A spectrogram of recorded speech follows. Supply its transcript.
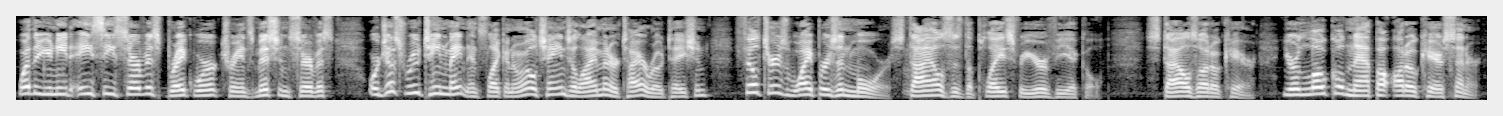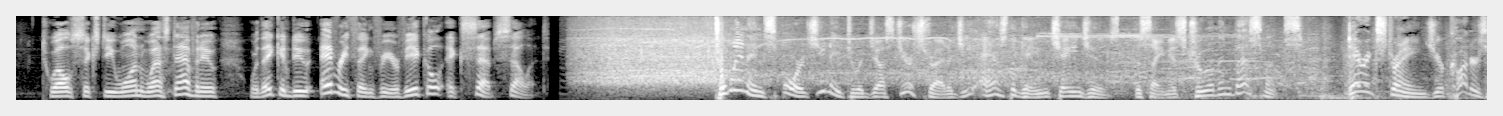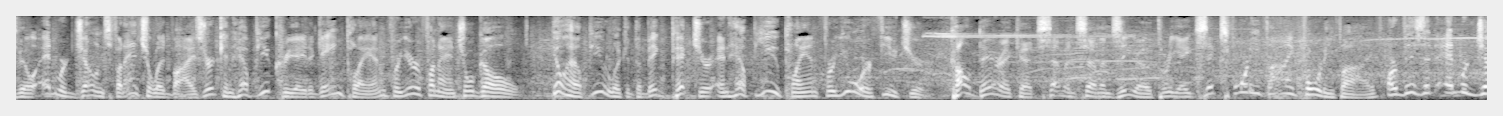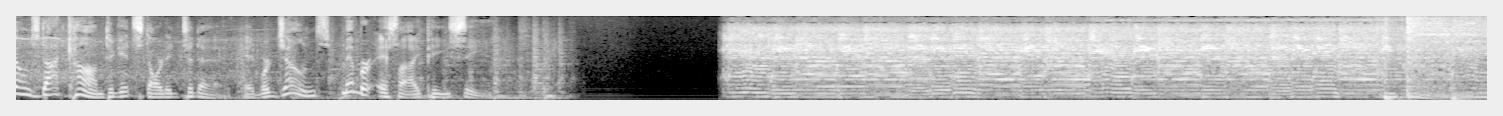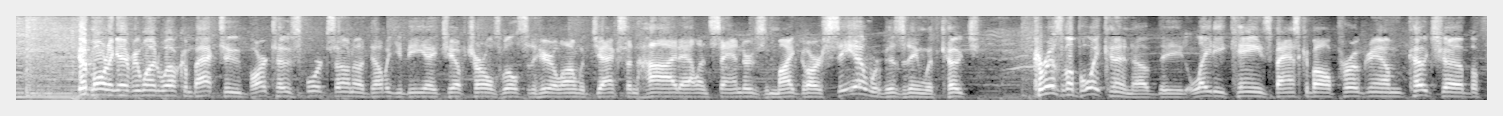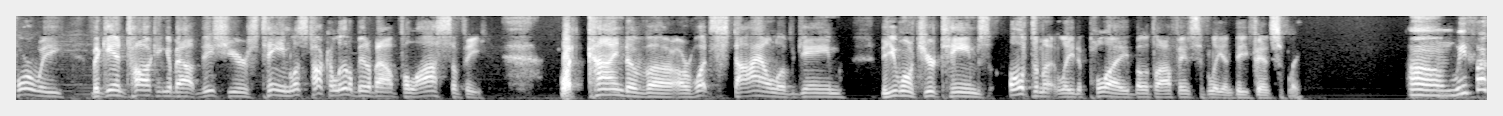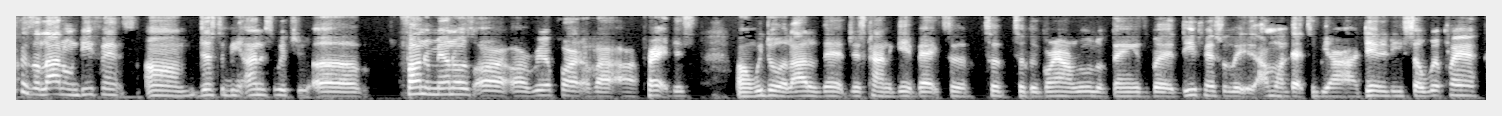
Whether you need AC service, brake work, transmission service, or just routine maintenance like an oil change, alignment, or tire rotation, filters, wipers, and more, Styles is the place for your vehicle. Styles Auto Care, your local Napa Auto Care Center, 1261 West Avenue, where they can do everything for your vehicle except sell it. To win in sports, you need to adjust your strategy as the game changes. The same is true of investments. Derek Strange, your Cartersville Edward Jones financial advisor, can help you create a game plan for your financial goals. He'll help you look at the big picture and help you plan for your future. Call Derek at 770-386-4545 or visit edwardjones.com to get started today. Edward Jones, member SIPC. Good morning, everyone. Welcome back to Bartow Sports on WBHF. Charles Wilson here, along with Jackson Hyde, Alan Sanders, and Mike Garcia. We're visiting with Coach Charisma Boykin of the Lady Canes basketball program. Coach, uh, before we begin talking about this year's team, let's talk a little bit about philosophy. What kind of uh, or what style of game do you want your teams ultimately to play, both offensively and defensively? Um, we focus a lot on defense. Um, just to be honest with you, uh, fundamentals are, are a real part of our, our practice. Um, we do a lot of that, just kind of get back to, to to the ground rule of things. But defensively, I want that to be our identity. So we're playing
